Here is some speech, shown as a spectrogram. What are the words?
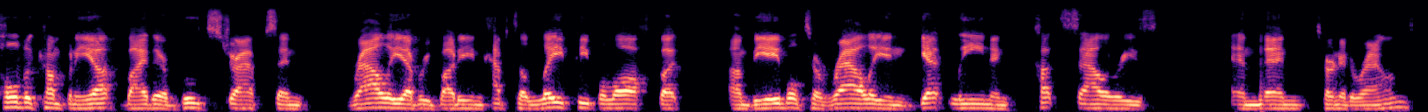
pull the company up by their bootstraps and rally everybody and have to lay people off but um, be able to rally and get lean and cut salaries and then turn it around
